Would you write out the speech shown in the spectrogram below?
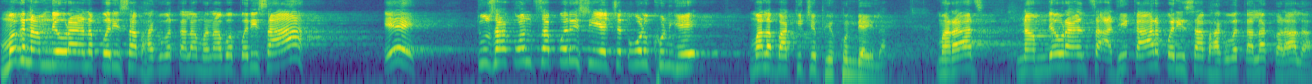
मग नामदेवरायानं परिसा भागवताला म्हणावं परिसा ए तुझा कोणचा परिस याच्यात ओळखून घे. मला बाकीचे फेकून द्यायला. महाराज नामदेवरायांचा अधिकार परिसा भागवताला कळाला.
